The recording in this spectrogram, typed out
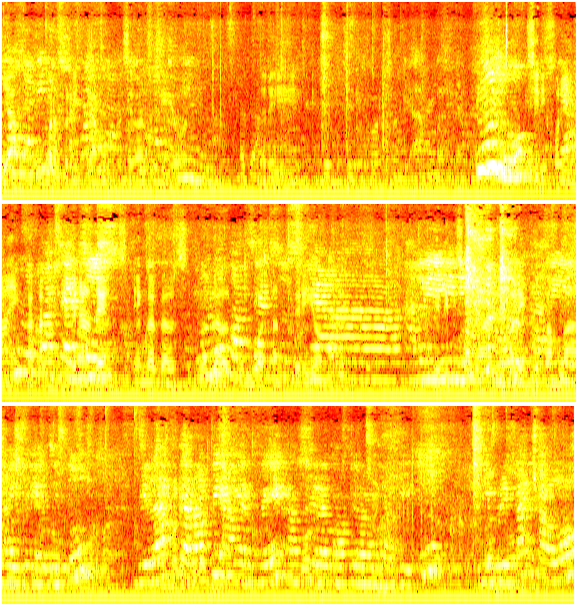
yang menghasilkan video dari dulu CD4 nya ya, naik karena mungkin ada yang, yang gagal gagal pembuatan video Jadi ini misalnya 5.000 ahli tambahan. AIDS itu bilang 5.000 terapi ARV antiretroviral terapi itu diberikan kalau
